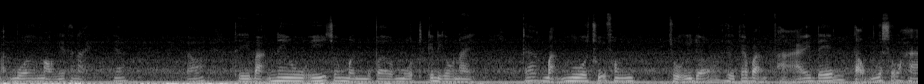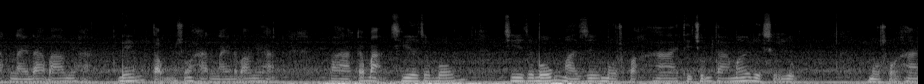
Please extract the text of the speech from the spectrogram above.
bạn mua màu như thế này nhé đó thì bạn lưu ý cho mình vào một cái điều này. Các bạn mua chuỗi phong chuỗi đó thì các bạn phải đếm tổng cái số hạt này là bao nhiêu hạt đếm tổng số hạt này là bao nhiêu hạt và các bạn chia cho 4 chia cho 4 mà dư một hoặc hai thì chúng ta mới được sử dụng. Một hoặc hai.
